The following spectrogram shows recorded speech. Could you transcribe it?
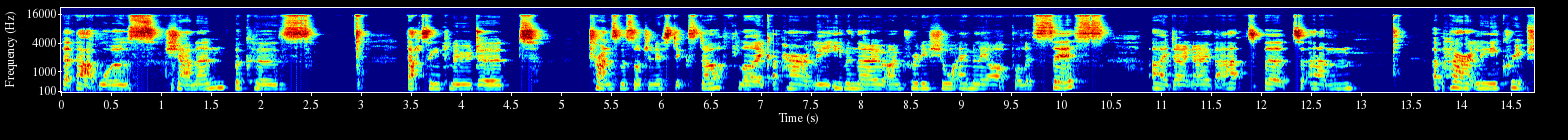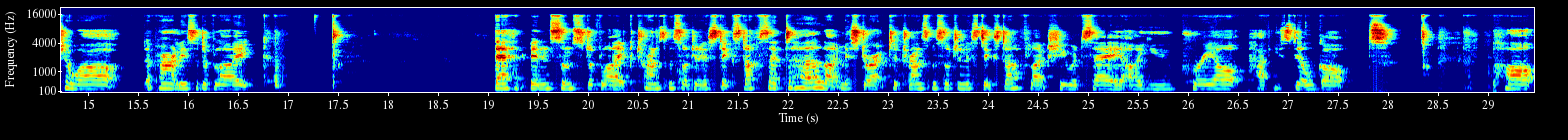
that that was Shannon because that included trans misogynistic stuff. Like, apparently, even though I'm pretty sure Emily Artful is cis, I don't know that, but um, apparently, Creepshow Art, apparently, sort of like there had been some sort of like transmisogynistic stuff said to her, like misdirected transmisogynistic stuff. Like she would say, Are you pre op? Have you still got part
